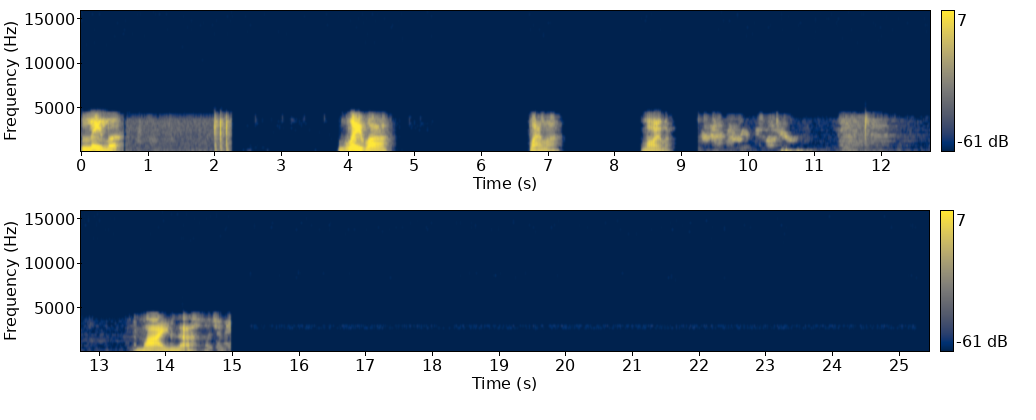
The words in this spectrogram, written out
Layla, Layla, Lila, Lila, Lila,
